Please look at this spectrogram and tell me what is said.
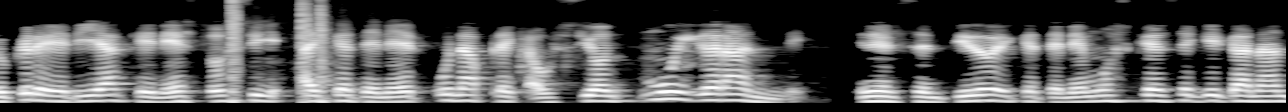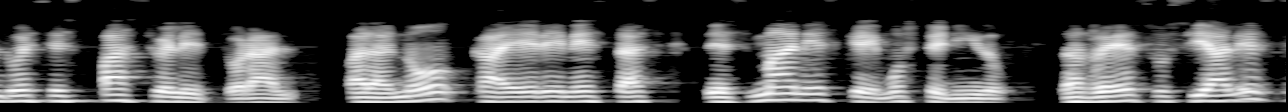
Yo creería que en esto sí hay que tener una precaución muy grande, en el sentido de que tenemos que seguir ganando ese espacio electoral para no caer en estas desmanes que hemos tenido las redes sociales,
